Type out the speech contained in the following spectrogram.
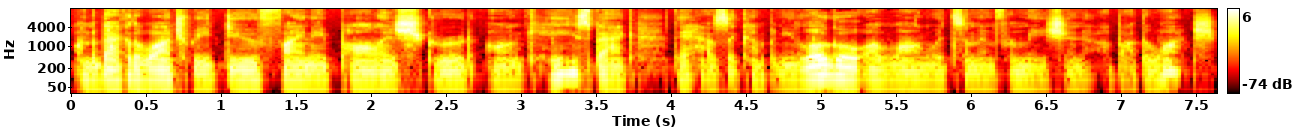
On the back of the watch, we do find a polished screwed on case back that has the company logo along with some information about the watch.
